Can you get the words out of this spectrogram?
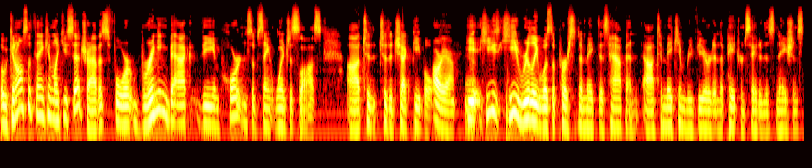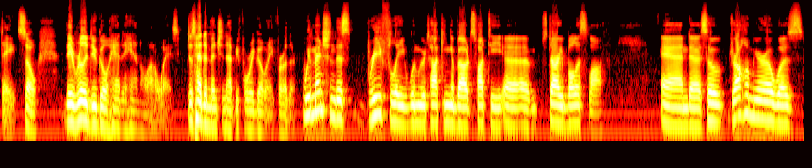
But we can also thank him, like you said, Travis, for bringing back the importance of Saint Wenceslaus uh, to to the Czech people. oh yeah, He, he, he really was the person to make this happen, uh, to make him revered and the patron saint of this nation state. So they really do go hand in hand in a lot of ways. Just had to mention that before we go any further. we mentioned this briefly when we were talking about Svati uh, Stary Boleslav, and uh, so Drahomira was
